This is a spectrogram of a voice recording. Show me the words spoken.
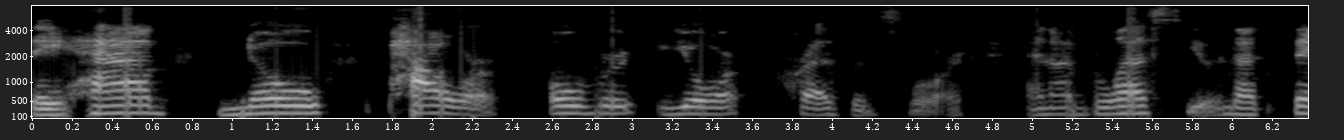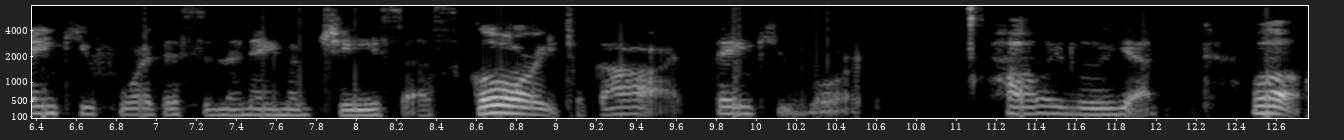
they have no power over your presence, Lord. And I bless you and I thank you for this in the name of Jesus. Glory to God. Thank you, Lord. Hallelujah. Well,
